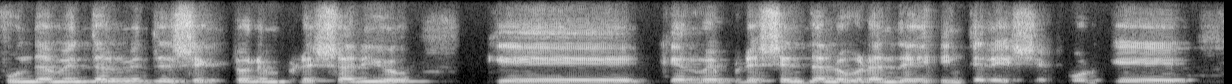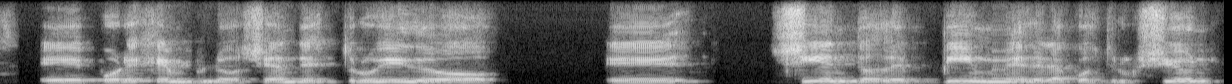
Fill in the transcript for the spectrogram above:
fundamentalmente el sector empresario que, representa los grandes intereses, porque, eh, por ejemplo, se han destruido cientos de pymes de la construcción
